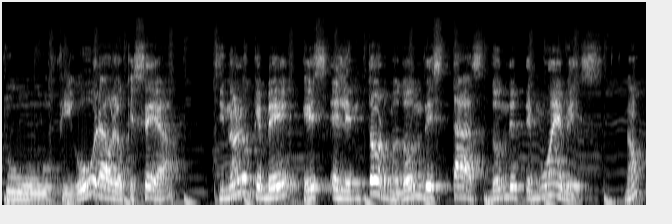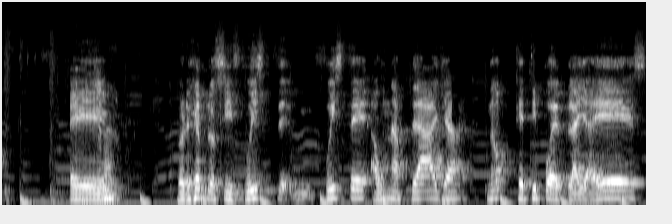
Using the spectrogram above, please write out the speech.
tu figura o lo que sea, sino lo que ve es el entorno, dónde estás, dónde te mueves, ¿no? Eh, por ejemplo, si fuiste, fuiste a una playa, ¿no? ¿Qué tipo de playa es?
